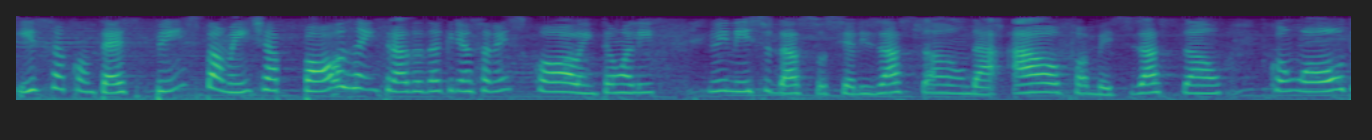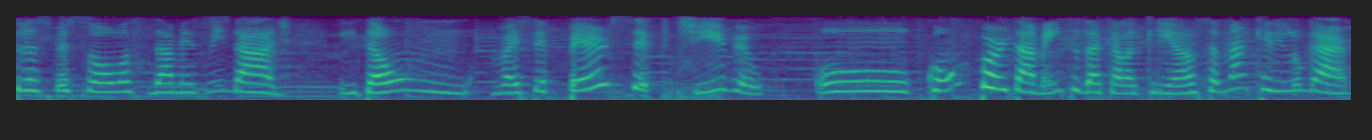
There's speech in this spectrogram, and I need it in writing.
isso acontece principalmente após a entrada da criança na escola. Então, ali no início da socialização, da alfabetização com outras pessoas da mesma idade. Então, vai ser perceptível o comportamento daquela criança naquele lugar.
